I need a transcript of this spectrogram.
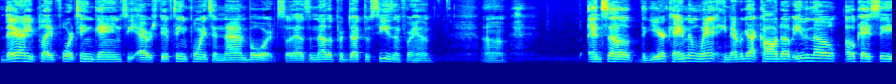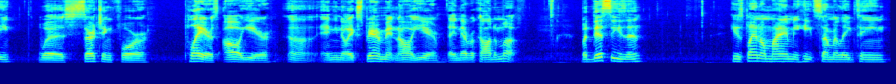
There, he played 14 games. He averaged 15 points and nine boards. So that was another productive season for him. Um, and so the year came and went. He never got called up, even though OKC was searching for players all year uh, and you know experimenting all year. They never called him up. But this season, he was playing on Miami Heat Summer League team.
